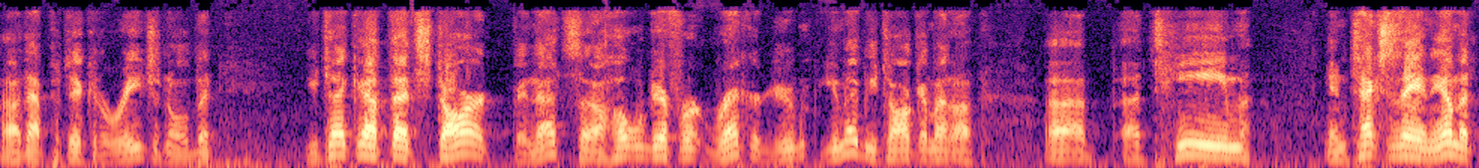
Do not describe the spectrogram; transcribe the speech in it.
uh, that particular regional, but you take out that start, and that's a whole different record. You you may be talking about a a, a team in Texas A&M that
